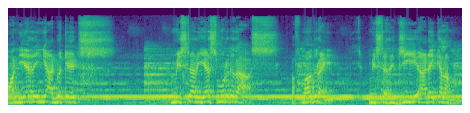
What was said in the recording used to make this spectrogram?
on hearing advocates Mr. S. Murugadas of Madurai, Mr. G. Adaikalam,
